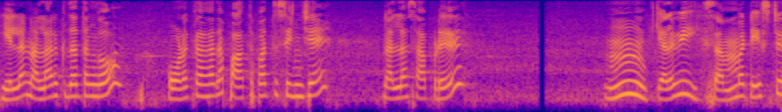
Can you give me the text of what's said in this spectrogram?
எல்லாம் நல்லா இருக்குதா தங்கம்? உனக்காக தான் பார்த்து பார்த்து செஞ்சேன். நல்லா சாப்பிடு. ம் கிளவி செம்ம டேஸ்ட்டு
